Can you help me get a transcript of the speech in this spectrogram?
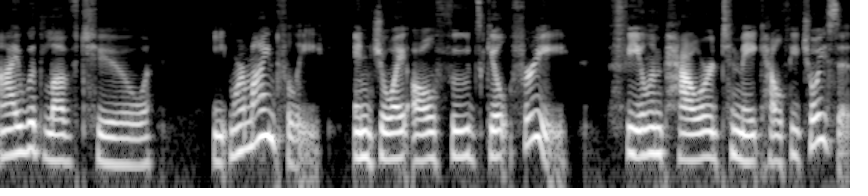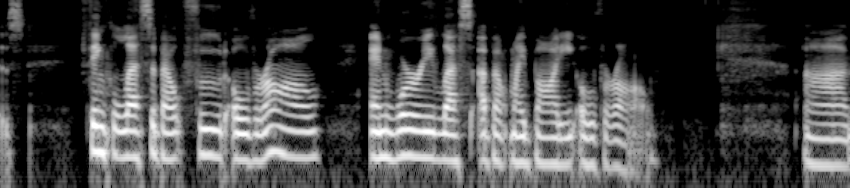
I would love to eat more mindfully, enjoy all foods guilt free, feel empowered to make healthy choices, think less about food overall, and worry less about my body overall. Uh,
